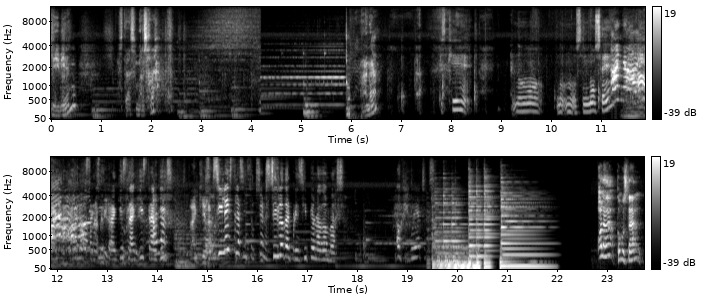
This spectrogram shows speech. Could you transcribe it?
¿Y bien? ¿Estás embarazada? ¿Ana? Es que no, no, no, sé- no sé. No, tranquis, tranquis, tranquis, tranquis. Tranquila. Sí leíste las instrucciones. Sí, lo del principio nada más. Ok, voy a checar. ¿Cómo están?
